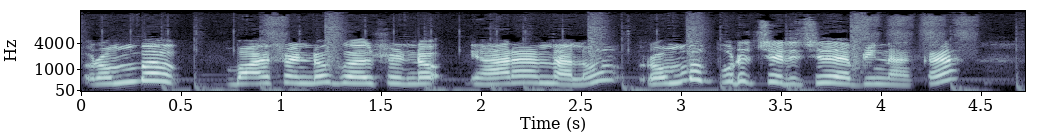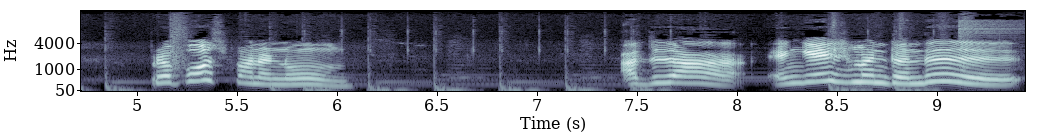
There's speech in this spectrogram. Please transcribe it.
ரொம்ப பாய் ஃப்ரெண்டோ கேர்ள் ஃப்ரெண்டோ யாராக இருந்தாலும் ரொம்ப பிடிச்சிருச்சு அப்படின்னாக்க ப்ரப்போஸ் பண்ணணும். அதுதான் என்கேஜ்மெண்ட் வந்து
